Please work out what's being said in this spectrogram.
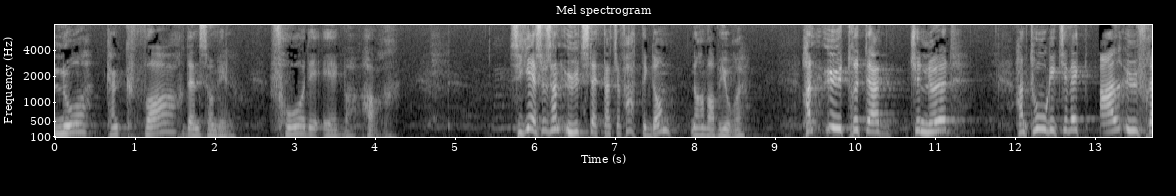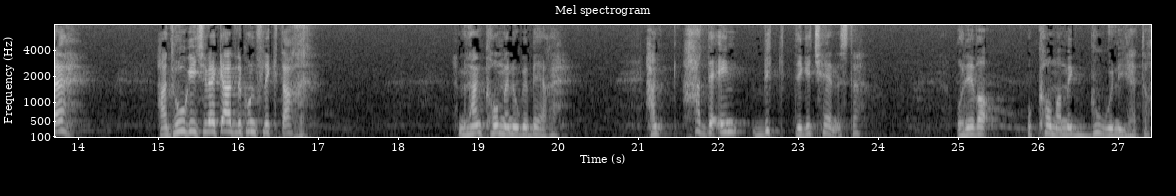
Nå kan hver den som vil, få det jeg har. Så Jesus han utsletta ikke fattigdom når han var på jordet. Han utrydda ikke nød. Han tok ikke vekk all ufred. Han tok ikke vekk alle konflikter. Men han kom med noe bedre. Han hadde en viktig tjeneste, og det var å komme med gode nyheter.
